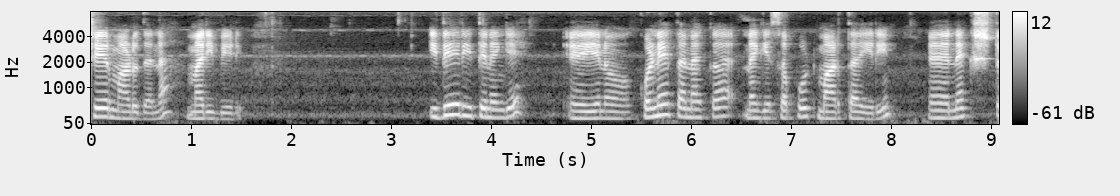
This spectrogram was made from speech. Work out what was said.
ಶೇರ್ ಮಾಡೋದನ್ನು ಮರಿಬೇಡಿ. ಇದೇ ರೀತಿ ನನಗೆ ಏನು ಕೊನೆ ತನಕ ನನಗೆ ಸಪೋರ್ಟ್ ಮಾಡ್ತಾ ಇರಿ. ನೆಕ್ಸ್ಟ್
